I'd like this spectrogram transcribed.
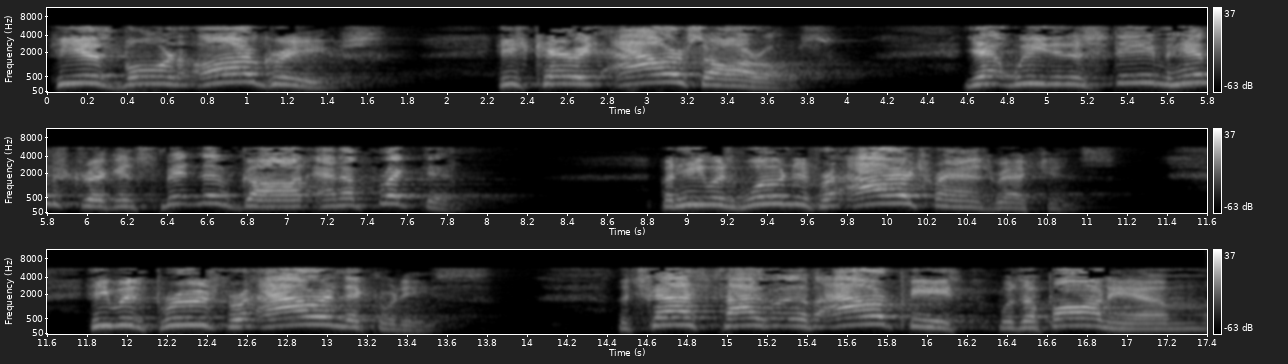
He has borne our griefs. He's carried our sorrows. Yet we did esteem Him stricken, smitten of God, and afflicted. But He was wounded for our transgressions. He was bruised for our iniquities. The chastisement of our peace was upon Him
